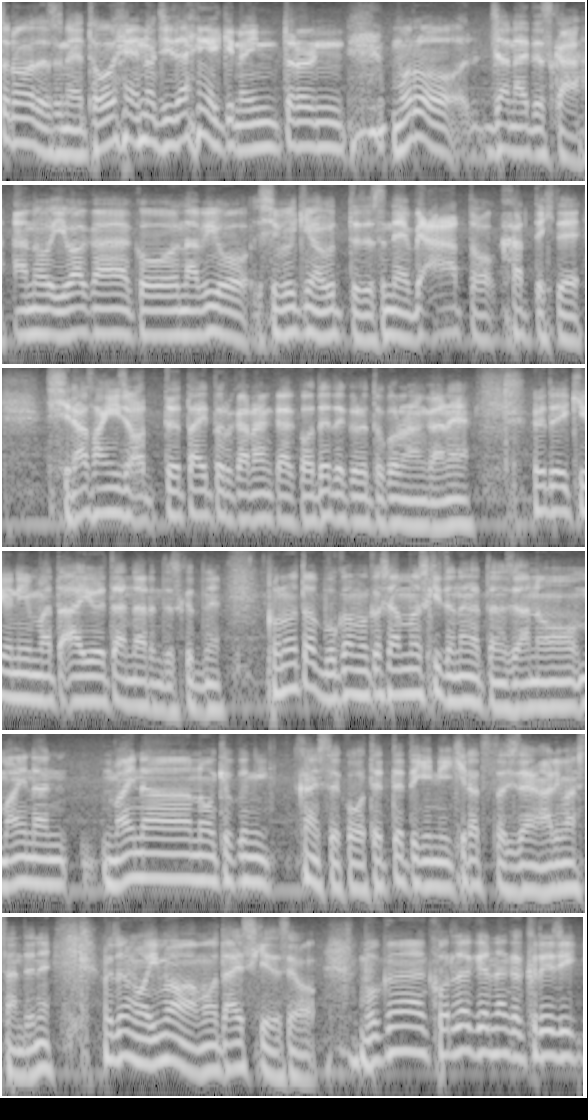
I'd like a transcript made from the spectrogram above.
ントロはですね東映の時代劇のイントロにもろじゃないですか。あの岩がこう波のしぶきが打ってですねビャーっとかかってきて「白鷺城」っていうタイトルかなんかこう出てくるところなんかね。それで急にまたああいう歌になるんですけどね。この歌僕は昔あんまり好きじゃなかったんですよ。あのマイナーマイナーの曲に関してこう徹底的に嫌ってた時代がありましたんでね。それでも今はもう大好きですよ。僕がこれだけなんかクレイジー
